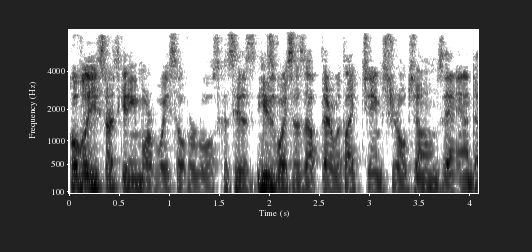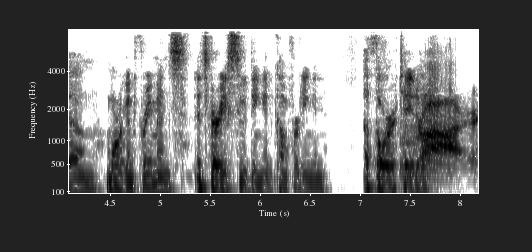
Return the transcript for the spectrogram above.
hopefully he starts getting more voiceover roles because his his voice is up there with like James Earl Jones and um, Morgan Freeman's. It's very soothing and comforting and authoritative. Rawr.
